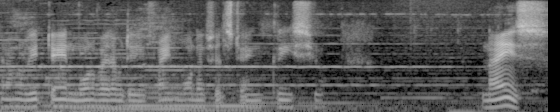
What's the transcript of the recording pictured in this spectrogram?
Can retain more vitality. Find more life cells to increase you. Nice.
